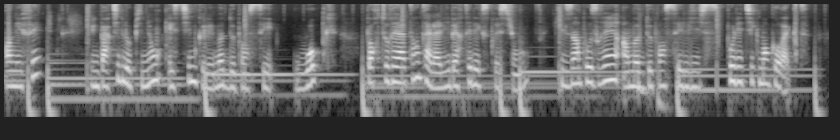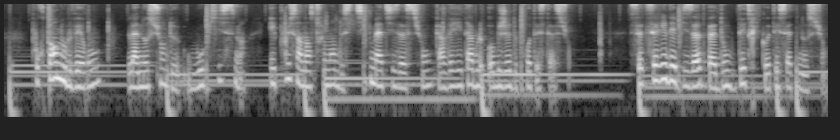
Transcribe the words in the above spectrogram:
En effet, une partie de l'opinion estime que les modes de pensée woke porteraient atteinte à la liberté d'expression, qu'ils imposeraient un mode de pensée lisse, politiquement correct. Pourtant, nous le verrons, la notion de wokisme est plus un instrument de stigmatisation qu'un véritable objet de protestation. Cette série d'épisodes va donc détricoter cette notion.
